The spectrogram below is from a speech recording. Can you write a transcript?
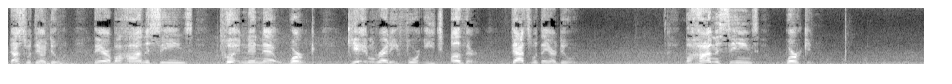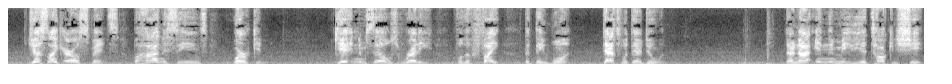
That's what they're doing. They are behind the scenes putting in that work, getting ready for each other. That's what they are doing. Behind the scenes working. Just like Errol Spence, behind the scenes working, getting themselves ready for the fight that they want. That's what they're doing. They're not in the media talking shit.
